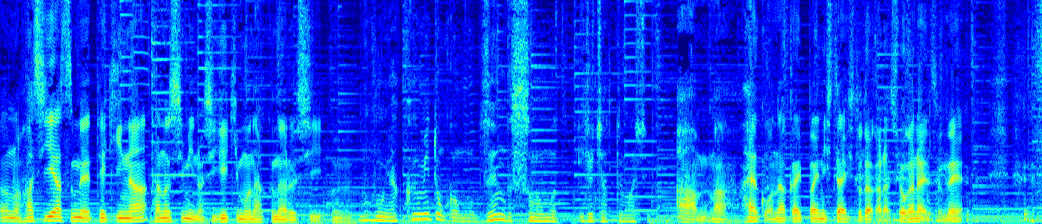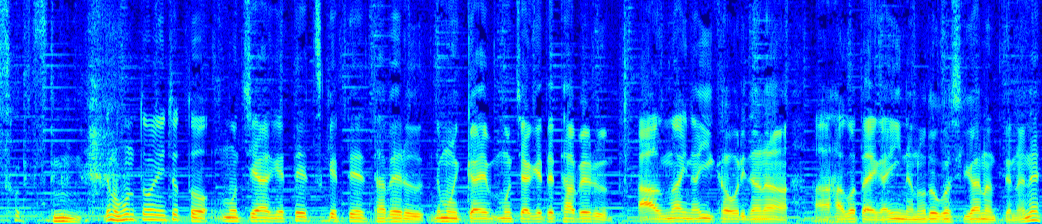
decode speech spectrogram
あの箸休め的な楽しみの刺激もなくなるし、うん、僕も薬味とかも全部そのまま入れちゃってましたよ、ああまあ早くお腹いっぱいにしたい人だからしょうがないですよね そうですうん、でも本当にちょっと持ち上げてつけて食べる。でもう一回持ち上げて食べる。ああうまいないい香りだな。あ歯ごたえがいいな喉越しがなんていうのはね。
